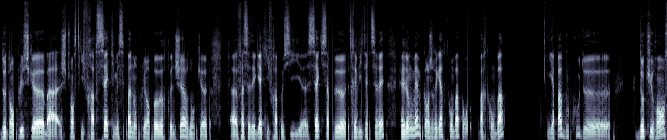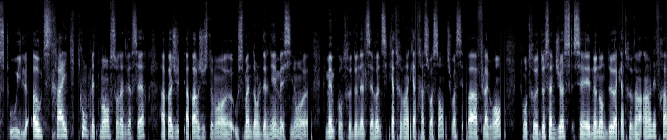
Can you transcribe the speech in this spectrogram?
D'autant plus que bah, je pense qu'il frappe sec, mais c'est pas non plus un power puncher. Donc euh, euh, face à des gars qui frappent aussi euh, sec, ça peut très vite être serré. Et donc même quand je regarde combat par combat, il n'y a pas beaucoup de d'occurrences où il outstrike complètement son adversaire, à, part justement Ousmane dans le dernier, mais sinon, même contre Donald Cerrone, c'est 84 à 60, tu vois, c'est pas flagrant. Contre Dos Anjos, c'est 92 à 81 les frappes.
